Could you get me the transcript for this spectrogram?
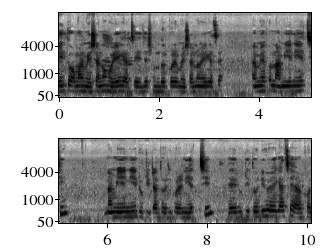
এই তো আমার মেশানো হয়ে গেছে, এই যে সুন্দর করে মেশানো হয়ে গেছে। আমি এখন নামিয়ে নিয়েছি, নামিয়ে নিয়ে রুটিটা তৈরি করে নিয়েছি। এই রুটি তৈরি হয়ে গেছে, এখন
